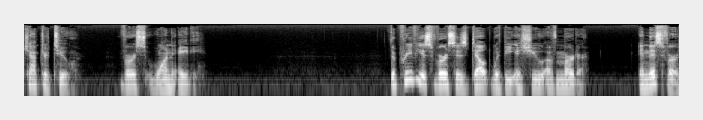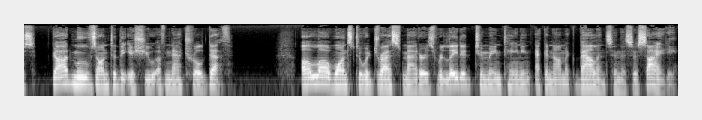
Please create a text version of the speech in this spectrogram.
Chapter 2, verse 180. The previous verses dealt with the issue of murder. In this verse, God moves on to the issue of natural death. Allah wants to address matters related to maintaining economic balance in the society,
